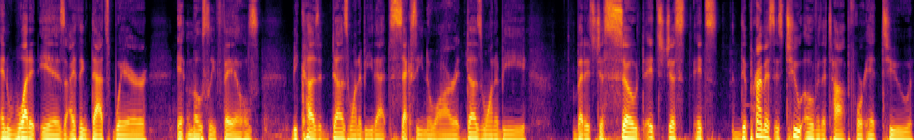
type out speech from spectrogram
and what it is, I think that's where it mostly fails because it does want to be that sexy noir. It does want to be, but it's just so, it's just, it's, the premise is too over the top for it to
